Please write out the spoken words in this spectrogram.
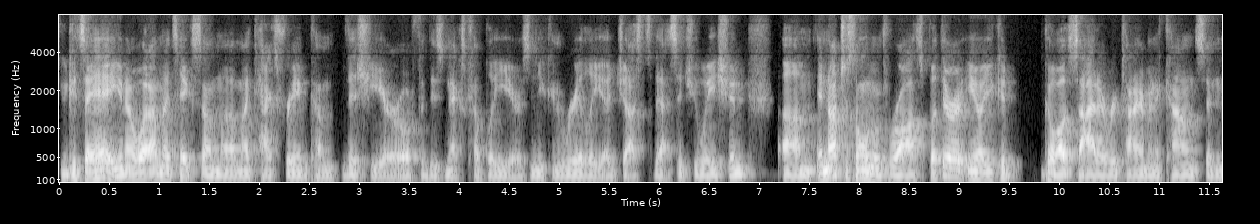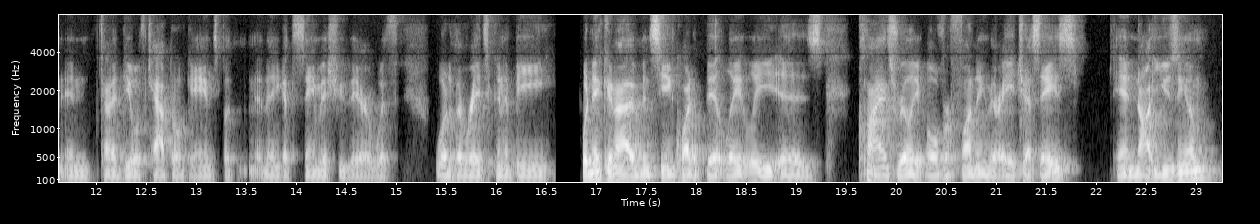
you could say hey you know what? I'm going to take some uh, my tax free income this year or for these next couple of years and you can really adjust to that situation. Um, and not just only with roths but there are you know you could go outside of retirement accounts and, and kind of deal with capital gains but then you got the same issue there with what are the rates going to be? What Nick and I have been seeing quite a bit lately is clients really overfunding their HSAs and not using them,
